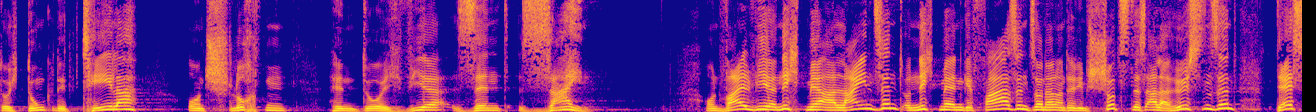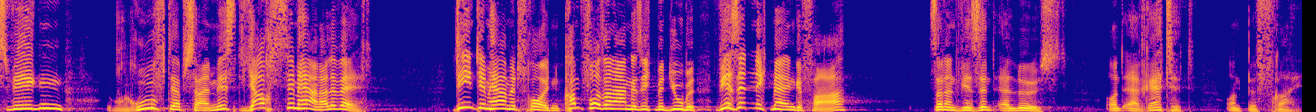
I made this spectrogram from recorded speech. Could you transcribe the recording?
durch dunkle Täler und Schluchten hindurch. Wir sind sein. Und weil wir nicht mehr allein sind und nicht mehr in Gefahr sind, sondern unter dem Schutz des Allerhöchsten sind, deswegen ruft der Psalmist, jauchzt dem Herrn alle Welt. Dient dem Herrn mit Freuden, kommt vor sein Angesicht mit Jubel. Wir sind nicht mehr in Gefahr, sondern wir sind erlöst und errettet und befreit.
